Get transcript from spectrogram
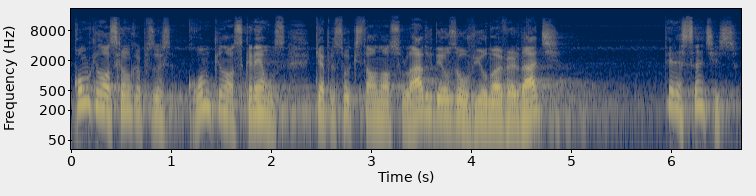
Como que nós cremos que a pessoa, como que nós cremos que a pessoa que está ao nosso lado Deus ouviu, não é verdade? Interessante isso.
